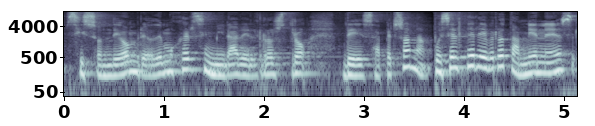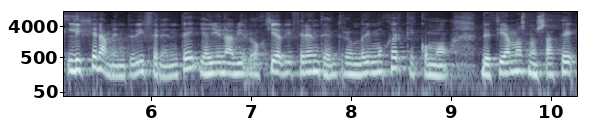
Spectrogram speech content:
si son de hombre o de mujer sin mirar el rostro de esa persona. Pues el cerebro también es ligeramente diferente y hay una biología diferente entre hombre y mujer que, como decíamos, nos hace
